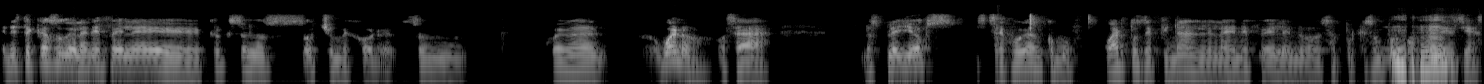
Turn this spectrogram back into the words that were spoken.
en este caso de la NFL, creo que son los ocho mejores, son, juegan, bueno, o sea, los playoffs se juegan como cuartos de final en la NFL, ¿no? O sea, porque son por Ujú. conferencias.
